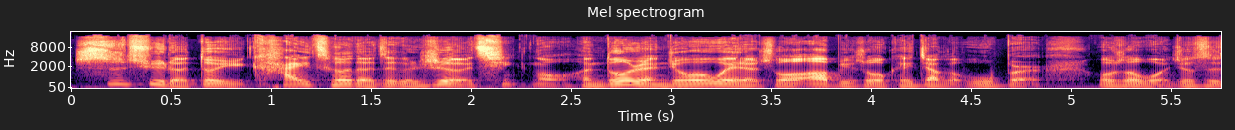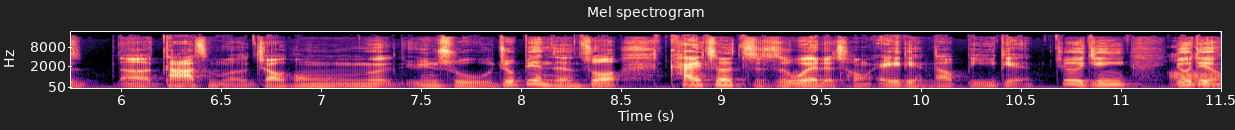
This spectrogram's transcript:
失去了对于开车的这个热情哦，很多人就会为了说哦，比如说我可以叫个 Uber，或者说我就是呃搭什么交通运输，就变成说开车只是为了从 A 点到 B 点，就已经有点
